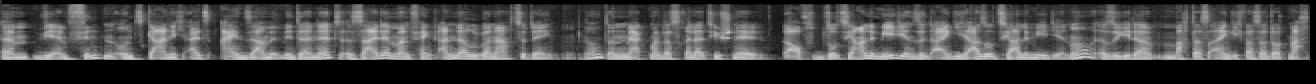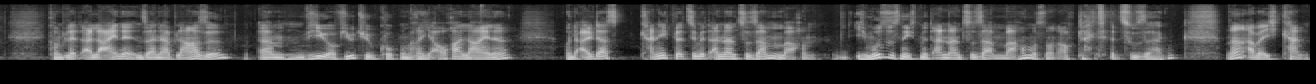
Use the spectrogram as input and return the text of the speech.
ähm, wir empfinden uns gar nicht als einsam im Internet, es sei denn, man fängt an, darüber nachzudenken. Ne? Dann merkt man das relativ schnell. Auch soziale Medien sind eigentlich asoziale Medien. Ne? Also jeder macht das eigentlich, was er dort macht, komplett alleine in seiner Blase. Ähm, ein Video auf YouTube gucken mache ich auch alleine. Und all das kann ich plötzlich mit anderen zusammen machen. Ich muss es nicht mit anderen zusammen machen, muss man auch gleich dazu sagen. Na, aber ich kann.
